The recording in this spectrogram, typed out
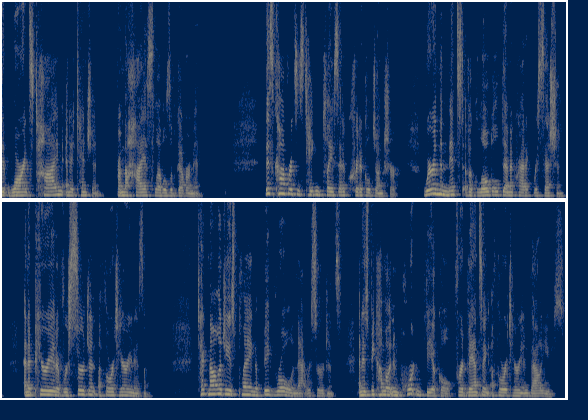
that warrants time and attention from the highest levels of government. This conference is taking place at a critical juncture. We're in the midst of a global democratic recession and a period of resurgent authoritarianism. Technology is playing a big role in that resurgence and has become an important vehicle for advancing authoritarian values.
